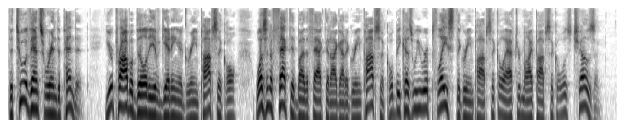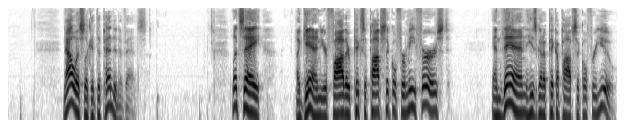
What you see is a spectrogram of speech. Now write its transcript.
The two events were independent. Your probability of getting a green popsicle wasn't affected by the fact that I got a green popsicle because we replaced the green popsicle after my popsicle was chosen. Now let's look at dependent events. Let's say, again, your father picks a popsicle for me first, and then he's going to pick a popsicle for you.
